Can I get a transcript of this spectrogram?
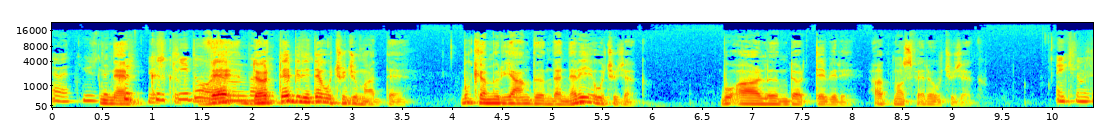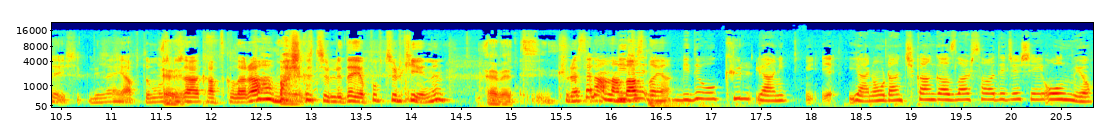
Evet yüzde Ne- 40, 47 Ve oranında. dörtte biri de uçucu madde. Bu kömür yandığında nereye uçacak? Bu ağırlığın dörtte biri atmosfere uçacak. İklim değişikliğine yaptığımız Evet. güzel katkılara başka türlü de yapıp Türkiye'nin Evet. küresel bir anlamda de, aslında yani. bir de o kül yani yani oradan çıkan gazlar sadece şey olmuyor.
